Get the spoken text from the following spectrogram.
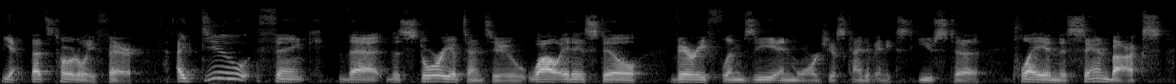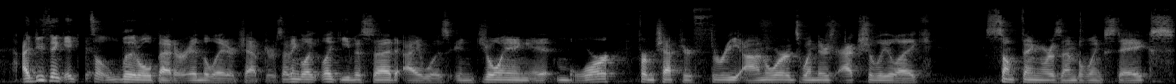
Yeah, that's totally fair. I do think that the story of Tentu, while it is still very flimsy and more just kind of an excuse to play in this sandbox, I do think it gets a little better in the later chapters. I think, like like Eva said, I was enjoying it more from chapter three onwards when there's actually like something resembling stakes.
